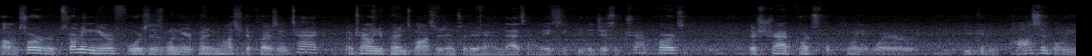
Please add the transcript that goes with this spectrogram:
um, Storming Mirror Force is when your opponent monster declares an attack, you return all your opponent's monsters into their hand. That's how basically the gist of trap cards. There's trap cards to the point where you can possibly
